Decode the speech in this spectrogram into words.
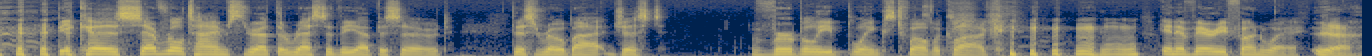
because several times throughout the rest of the episode, this robot just verbally blinks 12 o'clock in a very fun way. Yeah,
